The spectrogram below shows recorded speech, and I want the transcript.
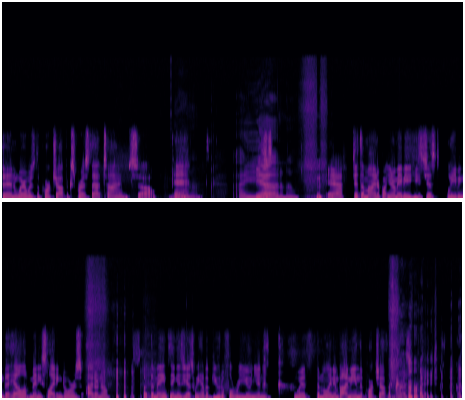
then where was the pork chop express that time? So Eh. Yeah. I yeah, just- I don't know. yeah, just a minor point. You know, maybe he's just leaving the hell of many sliding doors. I don't know. but the main thing is, yes, we have a beautiful reunion with the Millennium. But I mean, the Pork Chop Express. right.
